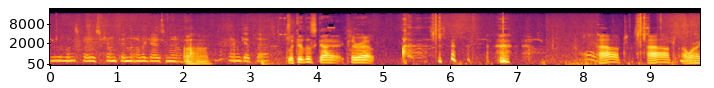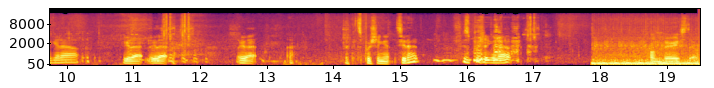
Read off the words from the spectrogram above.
So one's got his trunk in the other guy's mouth. Uh huh. I don't get that. Look at this guy. Clear out. out. Out. I want to get out. Look at that. Look at that. Look at that. Look, it's pushing it. See that? It's pushing it out. Hold very still.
